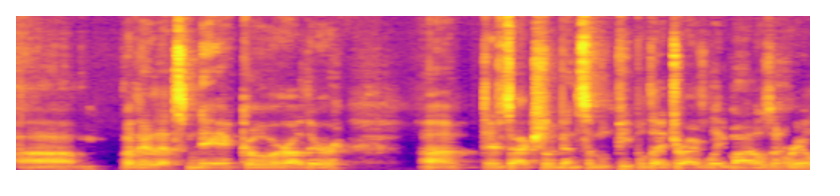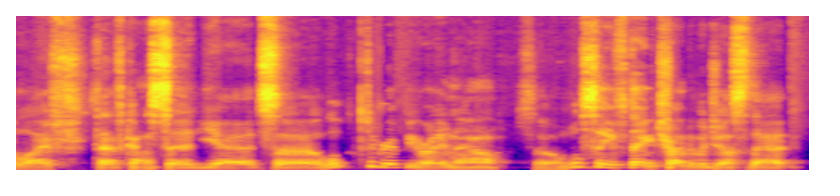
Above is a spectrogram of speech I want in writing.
Um, whether that's Nick or other Uh, there's actually been some people that drive late models in real life that have kind of said, yeah, it's uh, a little too grippy right now. So we'll see if they try to adjust that.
